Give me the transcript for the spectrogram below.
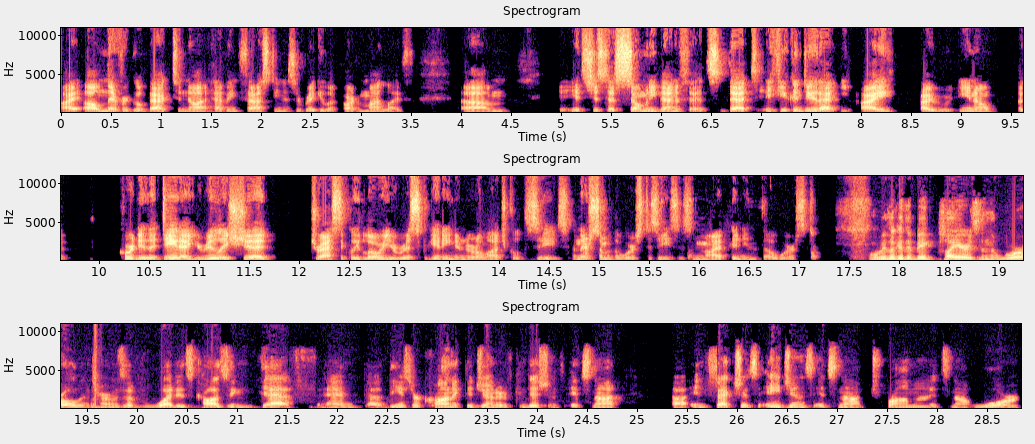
I, will never go back to not having fasting as a regular part of my life. Um, it just has so many benefits that if you can do that, I, I, you know, according to the data, you really should drastically lower your risk of getting a neurological disease. And they're some of the worst diseases, in my opinion, the worst. Well, we look at the big players in the world in terms of what is causing death, and uh, these are chronic degenerative conditions. It's not uh, infectious agents, it's not trauma, it's not war.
